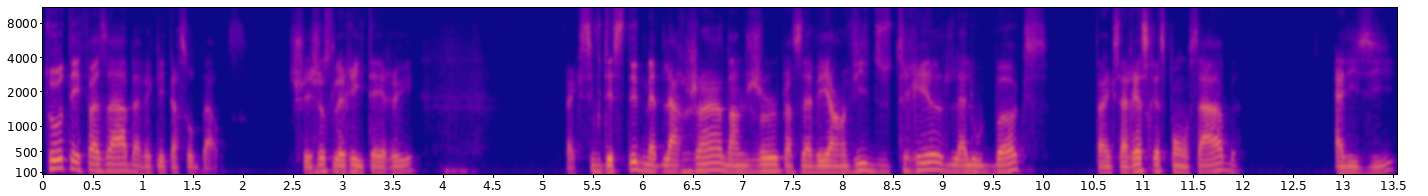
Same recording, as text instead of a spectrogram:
Tout est faisable avec les persos de base. Je fais juste le réitérer. Si vous décidez de mettre de l'argent dans le jeu parce que vous avez envie du thrill de la loot box, tant que ça reste responsable, allez-y.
